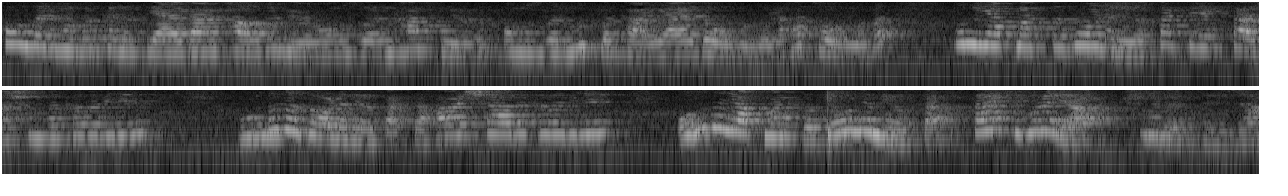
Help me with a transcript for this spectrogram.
kollarımı bakınız yerden kaldırmıyorum, omuzlarımı kasmıyorum. Omuzlarım mutlaka yerde olmalı, rahat olmalı. Bunu yapmakta zorlanıyorsak direkt sadece şunda kalabiliriz. Bunda da zorlanıyorsak daha aşağıda kalabiliriz. Onu da yapmakta zorlanıyorsak belki buraya şunu göstereceğim.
